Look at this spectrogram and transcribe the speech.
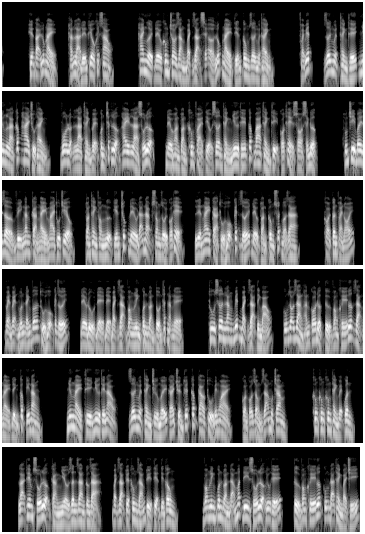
Hiện tại lúc này, hắn là đến khiêu khích sao? Hai người đều không cho rằng bạch dạ sẽ ở lúc này tiến công rơi nguyệt thành. Phải biết, rơi nguyệt thành thế nhưng là cấp hai chủ thành, vô luận là thành vệ quân chất lượng hay là số lượng, đều hoàn toàn không phải tiểu sơn thành như thế cấp ba thành thị có thể so sánh được. Húng chi bây giờ vì ngăn cản ngày mai thú triều, toàn thành phòng ngự kiến trúc đều đã nạp xong rồi có thể, liền ngay cả thủ hộ kết giới đều toàn công suất mở ra khỏi cần phải nói, vẹn vẹn muốn đánh vỡ thủ hộ kết giới, đều đủ để để bạch dạ vong linh quân đoàn tổn thất nặng nề. Thu sơn lăng biết bạch dạ tình báo, cũng rõ ràng hắn có được tử vong khế ước dạng này đỉnh cấp kỹ năng. Nhưng này thì như thế nào, rơi nguyệt thành trừ mấy cái truyền thuyết cấp cao thủ bên ngoài, còn có dòng giã một trăm. Không không không thành vệ quân. Lại thêm số lượng càng nhiều dân gian cơn giả, bạch dạ tuyệt không dám tùy tiện tiến công. Vong linh quân đoàn đã mất đi số lượng ưu thế, tử vong khế ước cũng đã thành bài trí.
